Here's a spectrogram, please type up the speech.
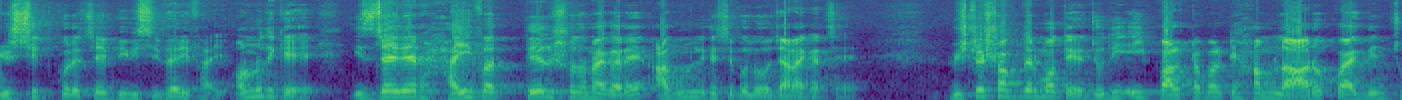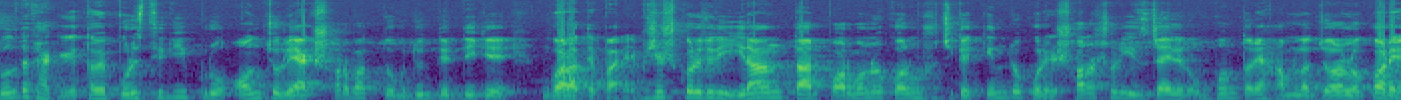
নিশ্চিত করেছে বিবিসি ভেরিফাই। অন্যদিকে, ইসরায়েলের হাইফা তেল শোধনাগারে আগুন লেগেছে বলেও জানা গেছে। বিশ্লেষকদের মতে, যদি এই পাল্টাপাল্টি হামলা আরও কয়েকদিন চলতে থাকে, তবে পরিস্থিতি পুরো অঞ্চলে এক সর্বাত্মক যুদ্ধের দিকে গড়াতে পারে। বিশেষ করে যদি ইরান তার পরমাণু কর্মসূচিকে কেন্দ্র করে সরাসরি ইসরায়েলের অভ্যন্তরে হামলা জোরালো করে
